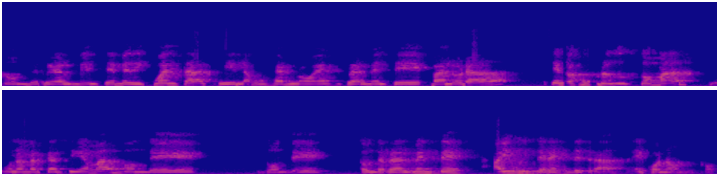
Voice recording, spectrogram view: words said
donde realmente me di cuenta que la mujer no es realmente valorada, sino es un producto más, una mercancía más, donde, donde, donde realmente hay un interés detrás económico.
